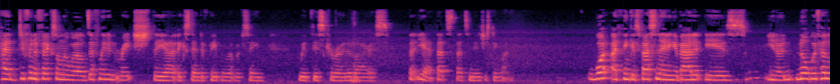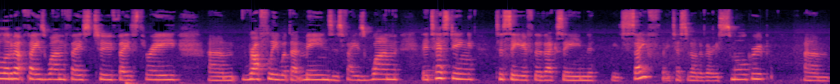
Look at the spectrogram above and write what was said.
had different effects on the world, definitely didn't reach the uh, extent of people that we've seen with this coronavirus. But yeah, that's that's an interesting one. What I think is fascinating about it is, you know, not, we've heard a lot about phase one, phase two, phase three. Um, roughly, what that means is phase one, they're testing to see if the vaccine is safe. They test it on a very small group. Um,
